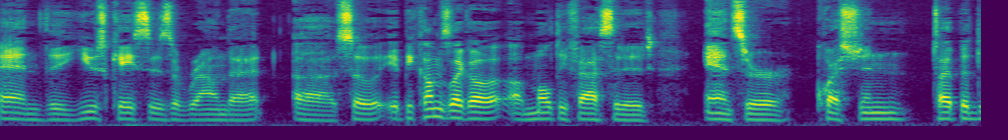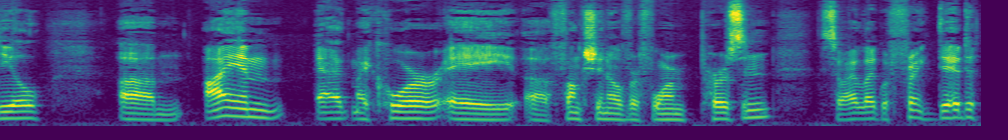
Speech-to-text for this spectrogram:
and the use cases around that. Uh, so it becomes like a, a multifaceted answer question type of deal. Um, I am at my core a, uh function over form person, so I like what Frank did.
